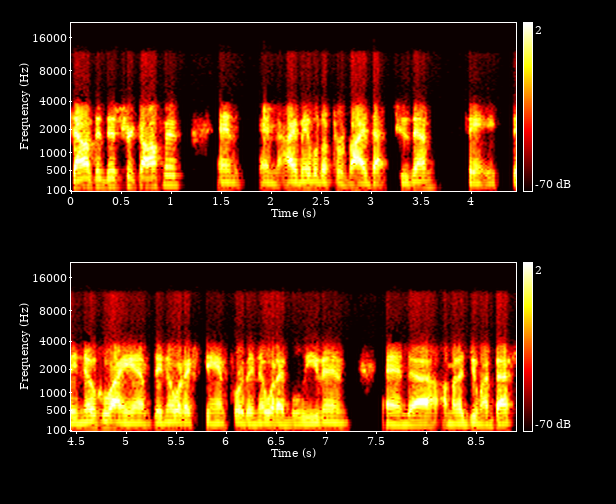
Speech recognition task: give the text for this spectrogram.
down at the district office, and and I'm able to provide that to them. They they know who I am, they know what I stand for, they know what I believe in, and uh, I'm going to do my best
